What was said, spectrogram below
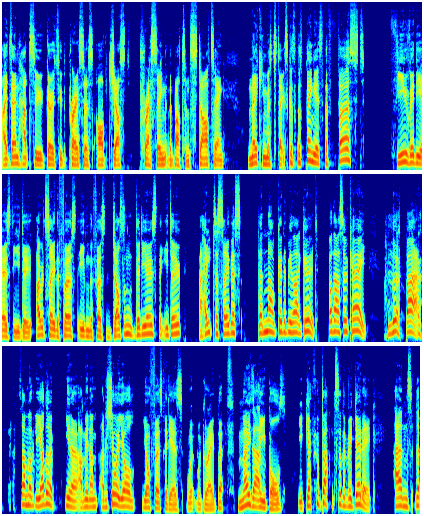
I then had to go through the process of just pressing the button, starting, making mistakes. Because the thing is, the first few videos that you do, I would say the first, even the first dozen videos that you do, I hate to say this, they're not going to be that good, but that's okay. Look back, some of the other, you know, I mean, I'm, I'm sure your your first videos were, were great, but most yeah. people's, you go back to the beginning and they're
